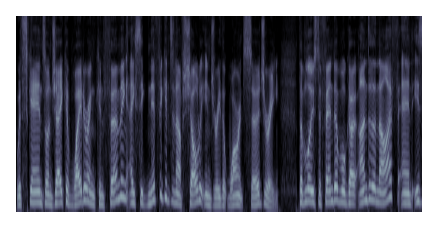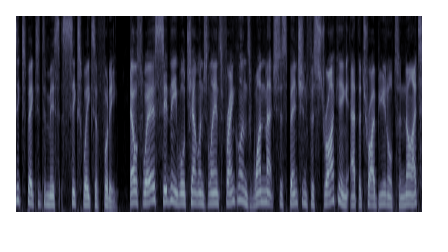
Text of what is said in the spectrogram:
with scans on Jacob Weitering confirming a significant enough shoulder injury that warrants surgery. The Blues defender will go under the knife and is expected to miss six weeks of footy. Elsewhere, Sydney will challenge Lance Franklin's one match suspension for striking at the tribunal tonight,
